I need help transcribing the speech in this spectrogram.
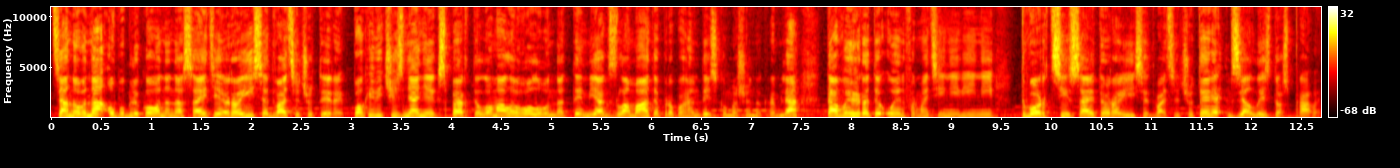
Ця новина опублікована на сайті Роїся 24 Поки вітчизняні експерти ломали голову над тим, як зламати пропагандистську машину Кремля та виграти у інформаційній війні, творці сайту Роїся 24 взялись до справи.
